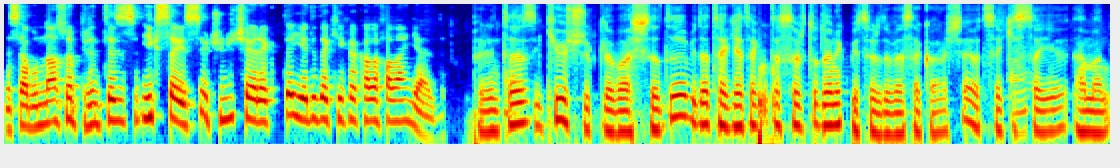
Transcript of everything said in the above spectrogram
Mesela bundan sonra Printez'in ilk sayısı 3. çeyrekte 7 dakika kala falan geldi. Printez 2 üçlükle başladı. Bir de teke tekte sırtı dönük bitirdi Ves'e karşı. Evet 8 Aynen. sayı hemen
